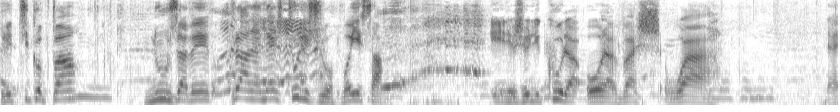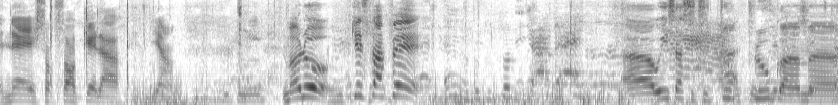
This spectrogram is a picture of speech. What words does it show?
Les petits copains, nous avons plein de neige tous les jours. Voyez ça. Et les jolis coups là. Oh la vache. Waouh. La neige, on sent qu'elle a. Bien. Malo, qu'est-ce que t'as fait? Ah oui, ça c'était tout flou comme. euh,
